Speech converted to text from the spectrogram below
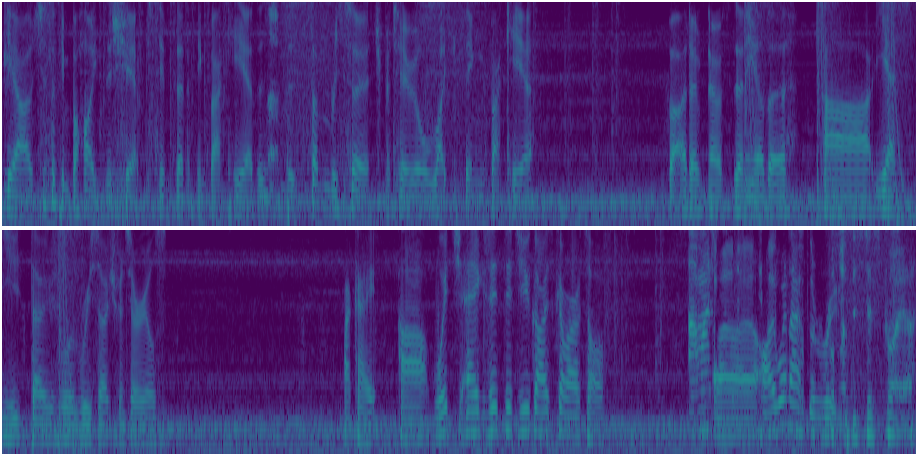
Yeah, I was just looking behind the ship to see if there's anything back here. There's, No. there's some research material like things back here. But I don't know if there's any other. Uh yes, you, those were research materials. Okay. Uh, which exit did you guys go out of? How much? Uh, I went out the roof. Of this destroyer.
